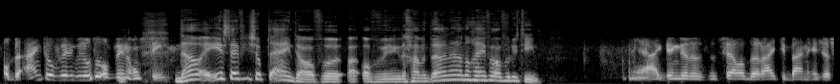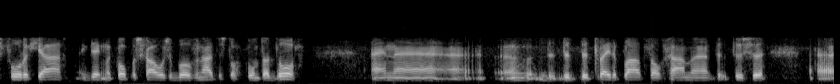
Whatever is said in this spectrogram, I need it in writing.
Op de Eindhoven bedoelt u of binnen ons team? Nou, eerst eventjes op de Eindhoven-overwinning. Dan gaan we daarna nog even over uw team. Ja, ik denk dat het hetzelfde rijtje bijna is als vorig jaar. Ik denk mijn kop en schouders er bovenuit, dus toch komt dat door. En uh, de, de, de, tweede plaats zal gaan uh, tussen uh,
